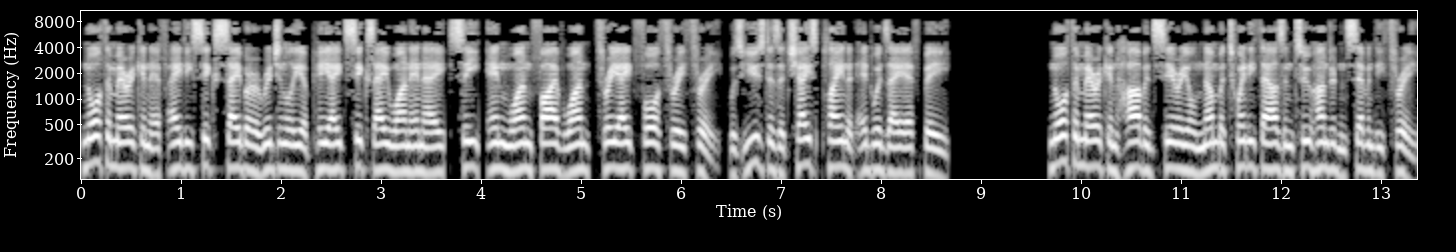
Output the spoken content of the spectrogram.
North American F-86 Sabre originally a P-86A1NA C, N151-38433, was used as a chase plane at Edwards AFB. North American Harvard serial number 20273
